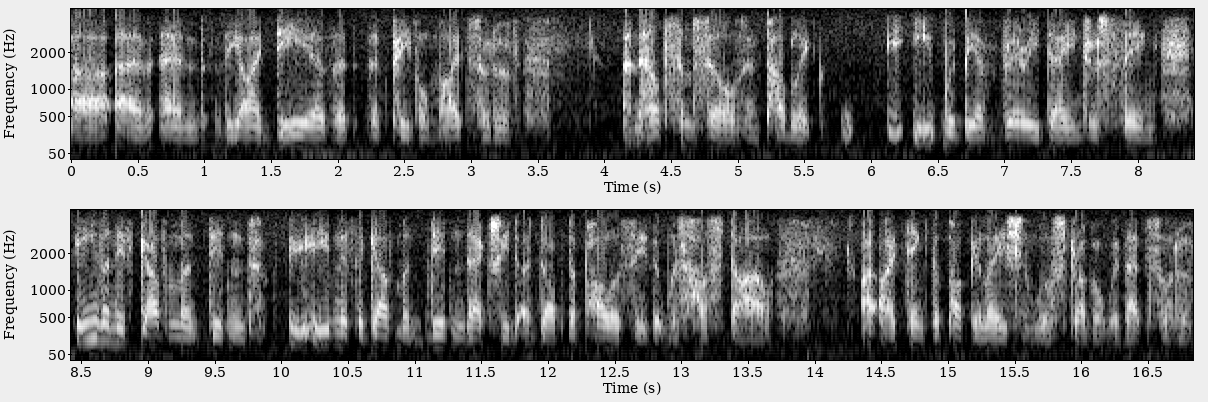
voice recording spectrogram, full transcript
Uh, and, and the idea that, that people might sort of announce themselves in public it would be a very dangerous thing, even if government didn't, even if the government didn't actually adopt a policy that was hostile. I, I think the population will struggle with that sort of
